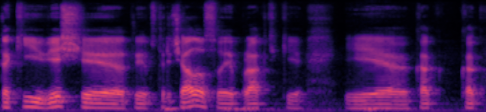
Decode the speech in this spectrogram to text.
такие вещи ты встречала в своей практике, и как, как,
